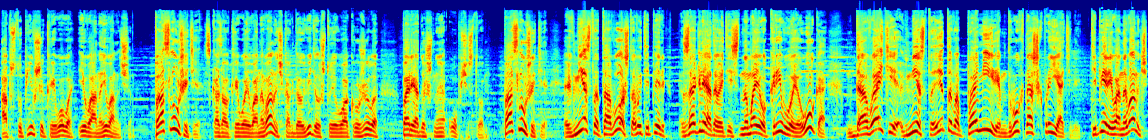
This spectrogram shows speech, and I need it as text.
обступившей Кривого Ивана Ивановича. «Послушайте», — сказал Кривой Иван Иванович, когда увидел, что его окружило порядочное общество. «Послушайте, вместо того, что вы теперь заглядываетесь на мое кривое око, давайте вместо этого помирим двух наших приятелей. Теперь Иван Иванович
